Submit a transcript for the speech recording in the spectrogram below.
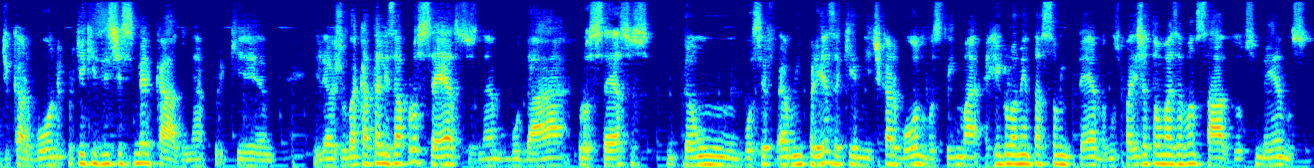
de carbono. Por que, que existe esse mercado, né? Porque ele ajuda a catalisar processos, né? Mudar processos. Então, você é uma empresa que emite carbono, você tem uma regulamentação interna. Alguns países já estão mais avançados, outros menos.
